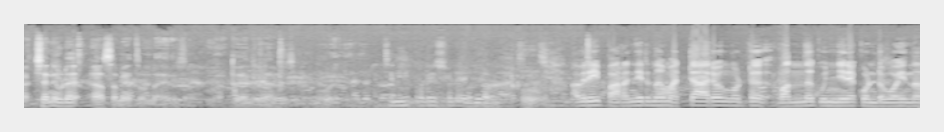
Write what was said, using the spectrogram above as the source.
അച്ഛൻ ഇവിടെ ആ സമയത്തുണ്ടായിരുന്നു. അവർ ഈ പറഞ്ഞിരുന്നത് മറ്റാരോ ഇങ്ങോട്ട് വന്ന് കുഞ്ഞിനെ കൊണ്ടുപോയി എന്ന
